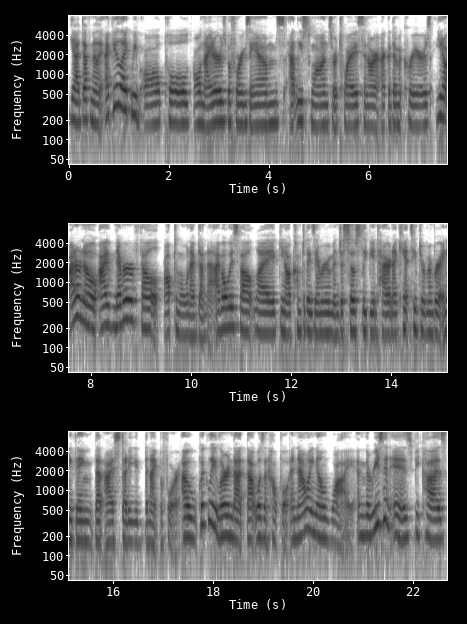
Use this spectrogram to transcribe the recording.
Yeah, definitely. I feel like we've all pulled all nighters before exams at least once or twice in our academic careers. You know, I don't know. I've never felt optimal when I've done that. I've always felt like, you know, I come to the exam room and just so sleepy and tired and I can't seem to remember anything that I studied the night before. I quickly learned that that wasn't helpful. And now I know why. And the reason is because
